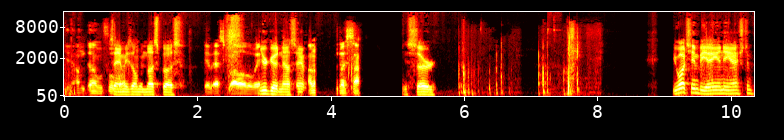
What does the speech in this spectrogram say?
Yeah, I'm done with football. Sammy's on the must bus. Yeah, basketball all the way. You're good now, Sam. West Side. Yes, sir. You watch NBA any, Ashton?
